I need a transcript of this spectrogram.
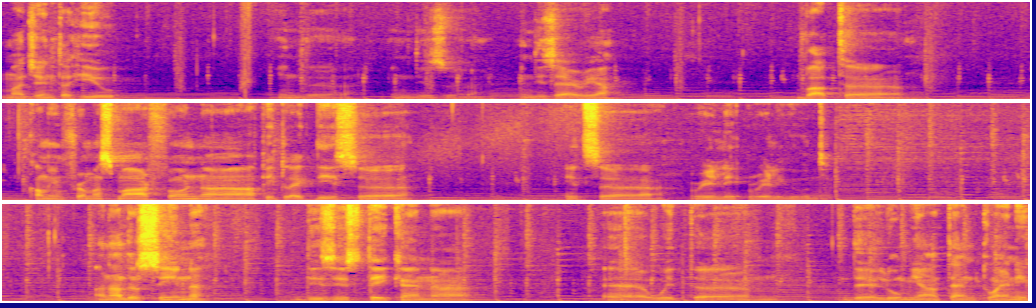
magenta hue in the in this in this area. But coming from a smartphone, uh, a pic like this, uh, it's uh, really, really good. Another scene, this is taken uh, uh, with um, the Lumia 1020,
